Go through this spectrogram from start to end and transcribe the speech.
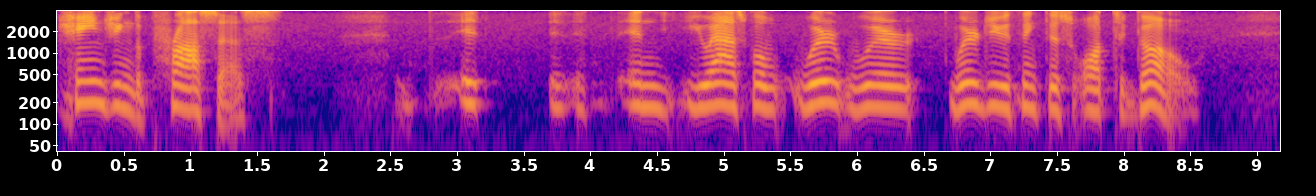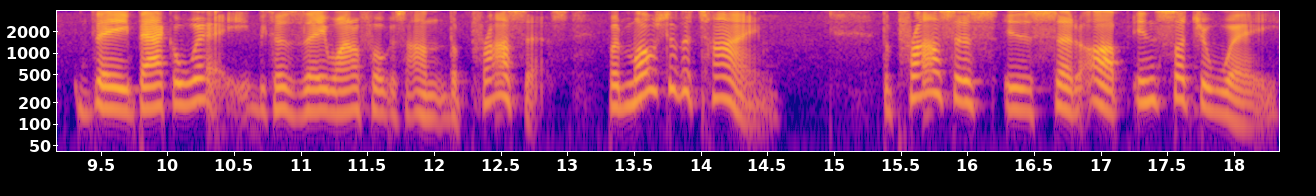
changing the process, it, and you ask, well, where where where do you think this ought to go? They back away because they want to focus on the process. But most of the time, the process is set up in such a way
